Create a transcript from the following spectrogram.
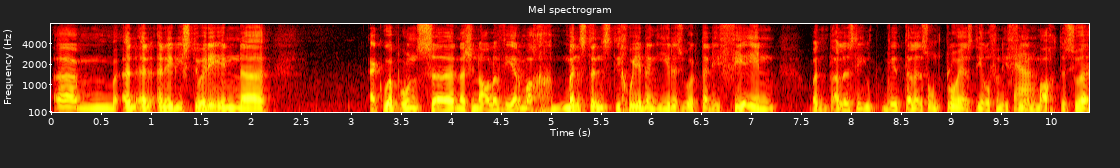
Ehm um, in in in hierdie storie en uh ek hoop ons uh, nasionale weermag minstens die goeie ding hier is ook dat die VN want hulle is die weet hulle is ontplooi as deel van die VN ja. magte. So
